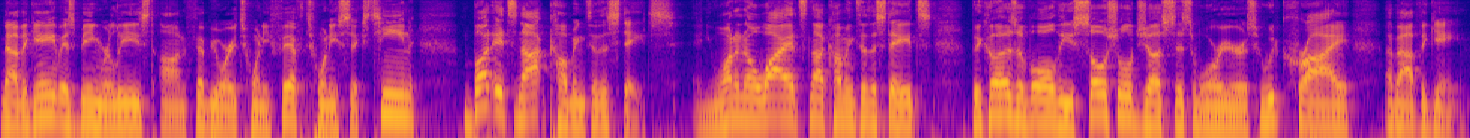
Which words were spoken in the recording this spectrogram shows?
Now, the game is being released on February 25th, 2016, but it's not coming to the States. And you want to know why it's not coming to the States? Because of all these social justice warriors who would cry about the game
